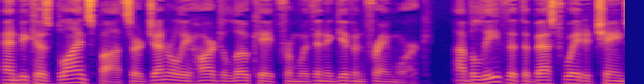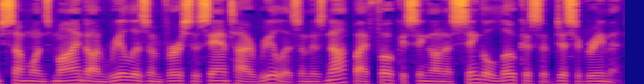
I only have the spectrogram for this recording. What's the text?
and because blind spots are generally hard to locate from within a given framework, I believe that the best way to change someone's mind on realism versus anti realism is not by focusing on a single locus of disagreement,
